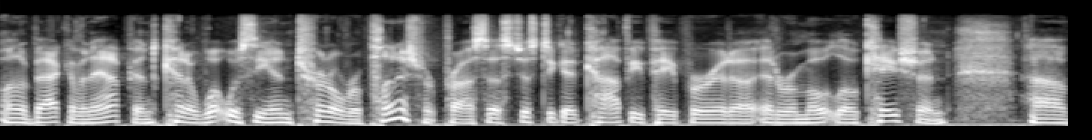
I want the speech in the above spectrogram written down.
on the back of a napkin kind of what was the internal replenishment process just to get copy paper at a, at a remote location. Uh,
